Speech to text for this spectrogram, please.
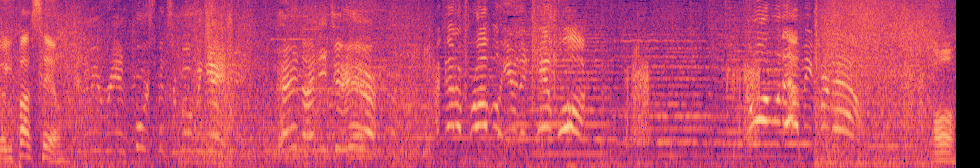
여기 빡세요. Enemy reinforcements are moving in. Ben, I need you here. I got a Bravo here that can't walk. Go on without me for now. 어,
